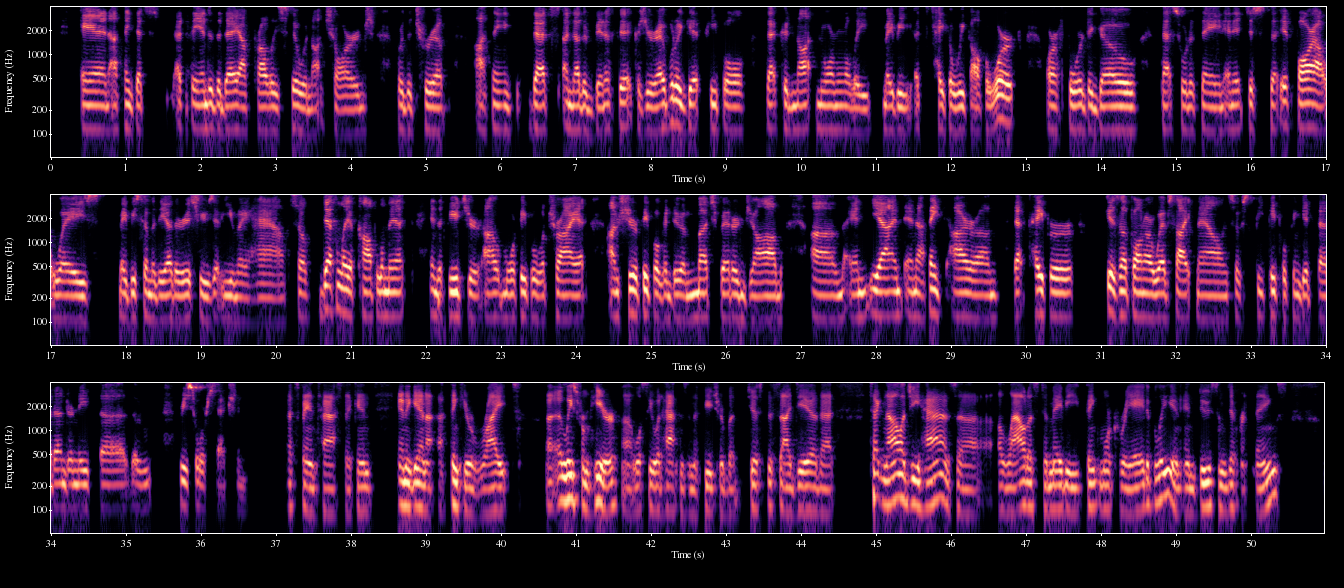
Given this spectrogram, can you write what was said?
And I think that's at the end of the day, I probably still would not charge for the trip. I think that's another benefit because you're able to get people that could not normally maybe uh, take a week off of work or afford to go, that sort of thing. And it just, it far outweighs maybe some of the other issues that you may have. So definitely a compliment in the future. I hope more people will try it. I'm sure people can do a much better job. Um, and yeah, and, and I think our um, that paper is up on our website now, and so people can get that underneath the the resource section. That's fantastic, and and again, I, I think you're right. Uh, at least from here, uh, we'll see what happens in the future. But just this idea that technology has uh, allowed us to maybe think more creatively and, and do some different things.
